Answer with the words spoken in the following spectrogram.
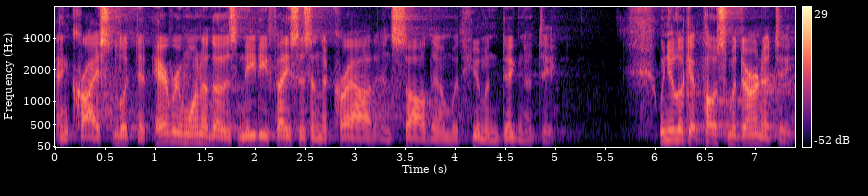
And Christ looked at every one of those needy faces in the crowd and saw them with human dignity. When you look at postmodernity,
